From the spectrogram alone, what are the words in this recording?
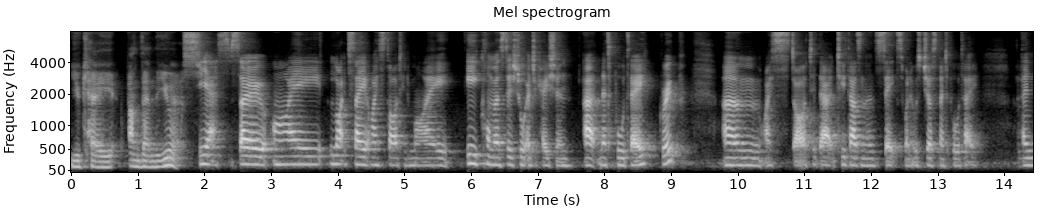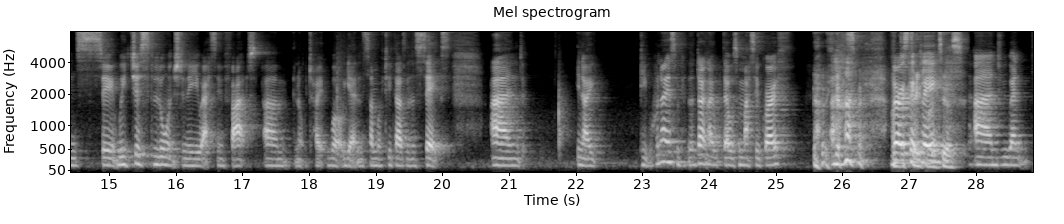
UK and then the US. Yes. So I like to say I started my e-commerce digital education at Net-a-Porter Group. Um, I started there in 2006 when it was just Net-a-Porter. And so we just launched in the US, in fact, um, in October, well, yeah, in summer of 2006. And, you know, people who know, some people that don't know, there was massive growth yes. very quickly. Yes. And we went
